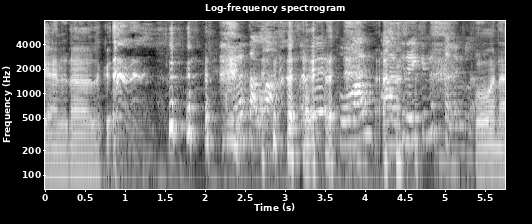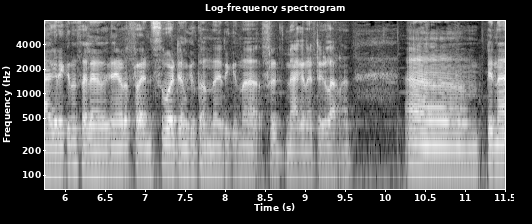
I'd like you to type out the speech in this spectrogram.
കാനഡ അതൊക്കെ. ഇതൊക്കെ പോവാൻ ആഗ്രഹിക്കുന്ന സ്ഥലങ്ങളാണ്. പോകാൻ ആഗ്രഹിക്കുന്ന സ്ഥലം അതൊക്കെ ഞങ്ങളുടെ ഫ്രണ്ട്സ് പോയിട്ട് ഞങ്ങൾക്ക് തന്നിരിക്കുന്ന ഫ്രിഡ്ജ് മാഗ്നറ്റുകളാണ് പിന്നെ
